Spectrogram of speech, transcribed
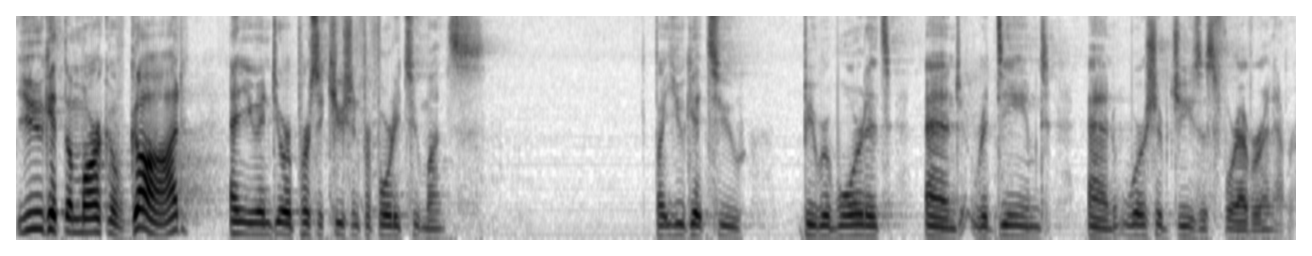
you get the mark of God and you endure persecution for 42 months. But you get to be rewarded and redeemed and worship Jesus forever and ever.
